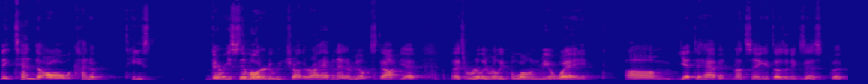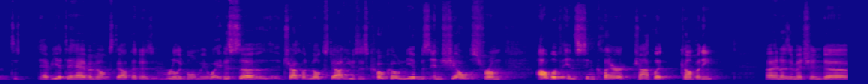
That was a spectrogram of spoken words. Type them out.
they tend to all kind of taste very similar to each other. I haven't had a milk stout yet that's really, really blown me away. Um, yet to have it. Not saying it doesn't exist, but just have yet to have a milk stout that has really blown me away. This uh, chocolate milk stout uses cocoa nibs and shells from Olive and Sinclair Chocolate Company. Uh, and as I mentioned, uh,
